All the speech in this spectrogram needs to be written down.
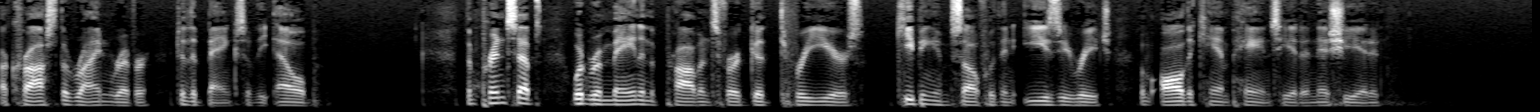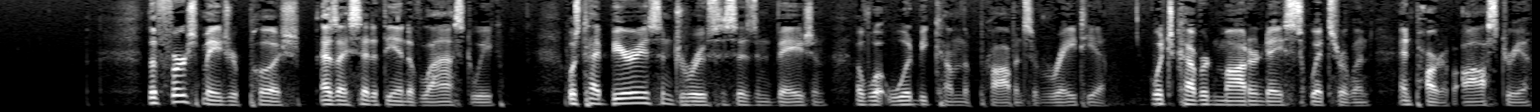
across the Rhine River to the banks of the Elbe. The princeps would remain in the province for a good three years, keeping himself within easy reach of all the campaigns he had initiated. The first major push, as I said at the end of last week, was Tiberius and Drusus's invasion of what would become the province of Raetia, which covered modern-day Switzerland and part of Austria.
